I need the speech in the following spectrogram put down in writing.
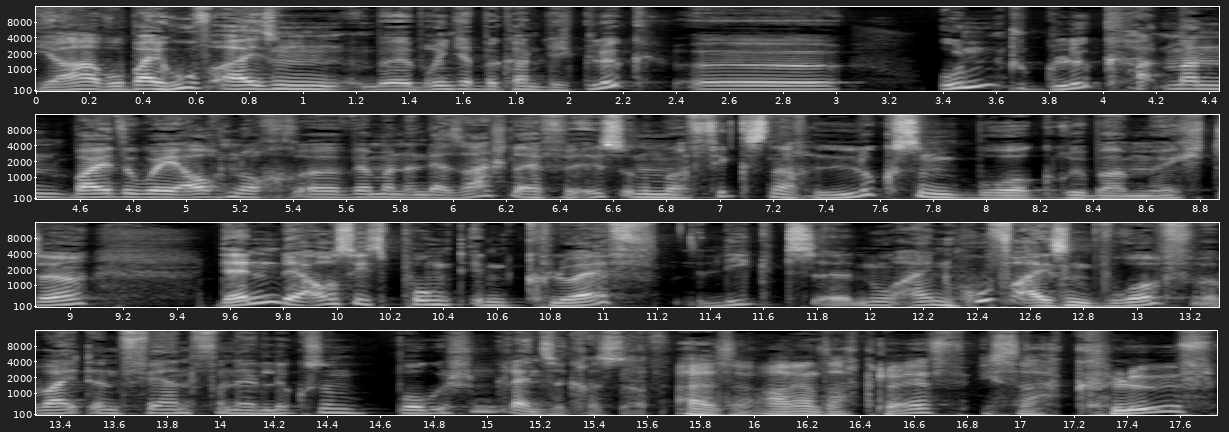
Ja, wobei Hufeisen äh, bringt ja bekanntlich Glück. Äh, und Glück hat man, by the way, auch noch, äh, wenn man an der Saarschleife ist und immer fix nach Luxemburg rüber möchte. Denn der Aussichtspunkt in Cloef liegt äh, nur einen Hufeisenwurf weit entfernt von der luxemburgischen Grenze, Christoph. Also, Adrian sagt Klöf, ich sag Klöf,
